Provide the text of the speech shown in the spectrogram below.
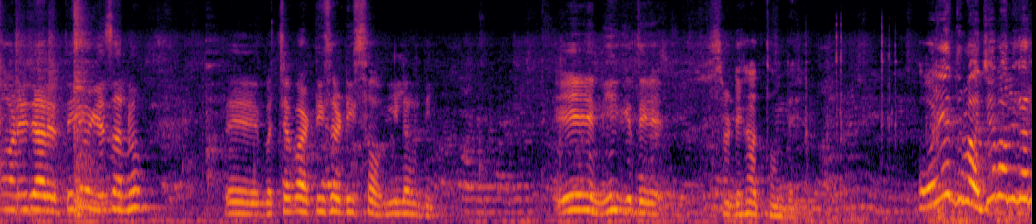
ਪੌਣੇ 4 ਇੱਥੇ ਹੀ ਹੋ ਗਏ ਸਾਨੂੰ। ਤੇ ਬੱਚਾ ਪਾਰਟੀ ਸਾਡੀ ਸੌਗੀ ਲੱਗਦੀ। ਇਹ ਨਹੀਂ ਕਿਤੇ ਸਾਡੇ ਹੱਥ ਹੁੰਦੇ ਓਏ ਦਰਵਾਜ਼ੇ ਬੰਦ ਕਰ।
